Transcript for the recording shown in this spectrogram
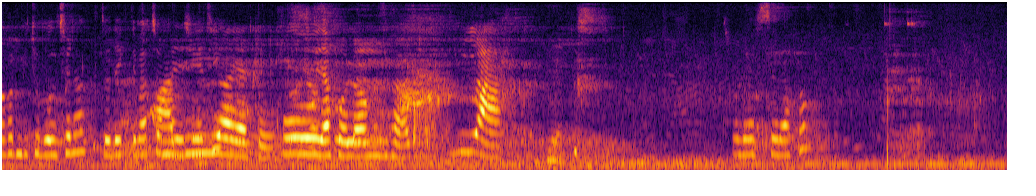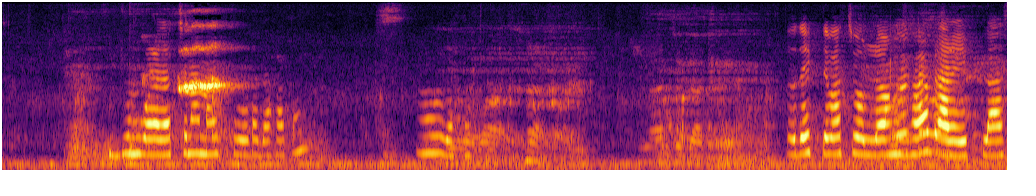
এখন কিছু বলছে না তো দেখতে পাচ্ছ আমরা এসে গেছি। ওই দেখো লঞ্চ ঘাট চলে এসছে দেখো। জুম করা যাচ্ছে না না পুরোটা দেখাতাম ওই দেখো। তো দেখতে পাচ্ছ লং ঘাট আর এই প্লাস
